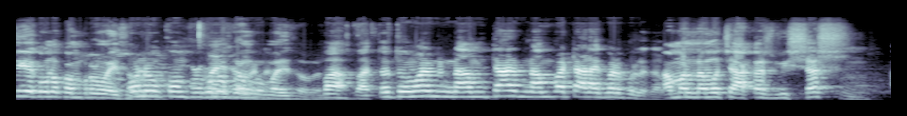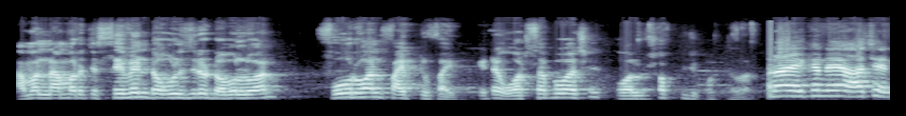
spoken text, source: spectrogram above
থেকে কোনো কম্প্রোমাইজ কোনো কম্প্রোমাইজ কম্প্রোমাইজ হবে না। বাহ বাহ তো তোমার নামটা নাম্বারটা আরেকবার বলে দাও। আমার নাম হচ্ছে আকাশ বিশ্বাস আমার নাম্বার হচ্ছে seven double zero double one four one five two five. এটা হোয়াটসঅ্যাপও আছে কল সবকিছু করতে পারবে তারা এখানে আছেন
